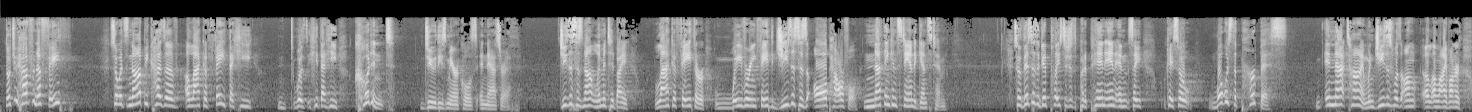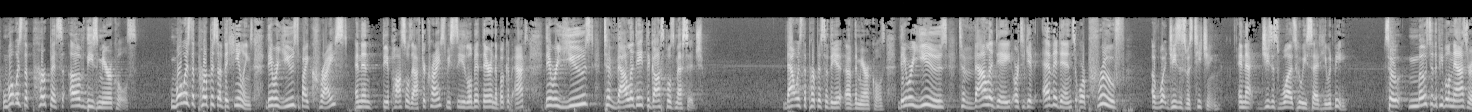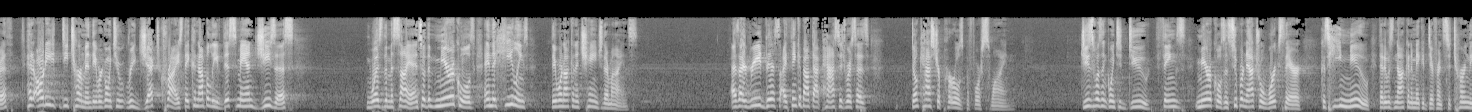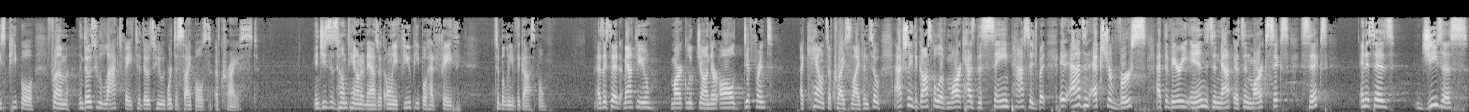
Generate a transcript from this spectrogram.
don't you have enough faith? So it's not because of a lack of faith that he was, he, that he couldn't do these miracles in Nazareth. Jesus is not limited by lack of faith or wavering faith. Jesus is all powerful. Nothing can stand against him. So this is a good place to just put a pin in and say, okay, so what was the purpose in that time when Jesus was on, alive on earth, what was the purpose of these miracles? What was the purpose of the healings? They were used by Christ and then the apostles after Christ. We see a little bit there in the book of Acts. They were used to validate the gospel's message. That was the purpose of the, of the miracles. They were used to validate or to give evidence or proof of what Jesus was teaching and that Jesus was who he said he would be. So most of the people in Nazareth had already determined they were going to reject Christ. They could not believe this man, Jesus, was the Messiah. And so the miracles and the healings, they were not going to change their minds. As I read this, I think about that passage where it says, Don't cast your pearls before swine. Jesus wasn't going to do things, miracles, and supernatural works there because he knew that it was not going to make a difference to turn these people from those who lacked faith to those who were disciples of Christ. In Jesus' hometown of Nazareth, only a few people had faith to believe the gospel. As I said, Matthew, Mark, Luke, John, they're all different accounts of Christ's life. And so actually the Gospel of Mark has the same passage, but it adds an extra verse at the very end. It's in, Ma- it's in Mark 6, 6. And it says, Jesus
